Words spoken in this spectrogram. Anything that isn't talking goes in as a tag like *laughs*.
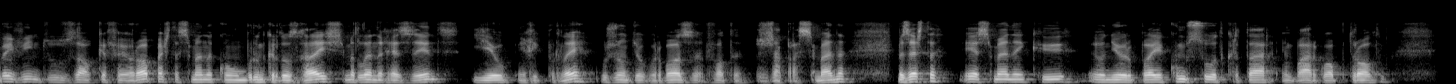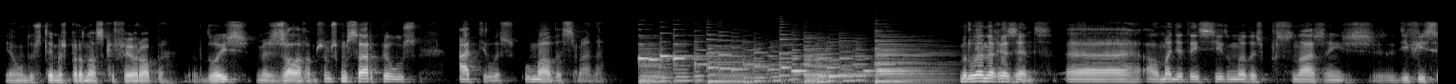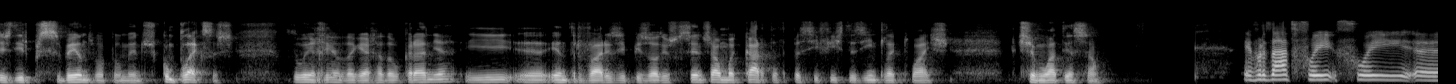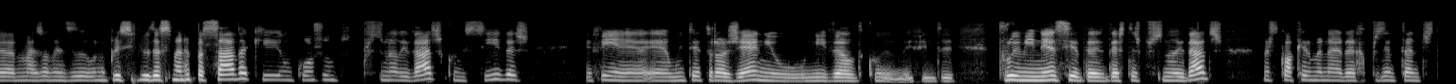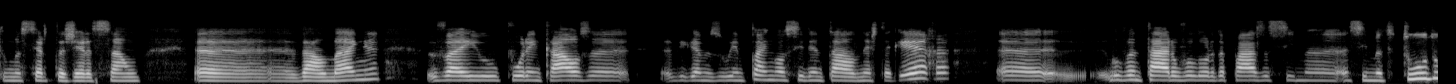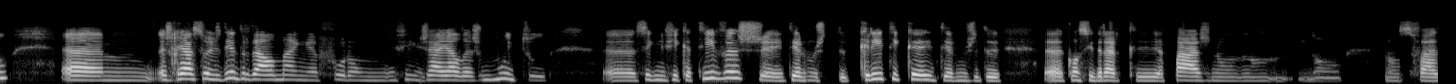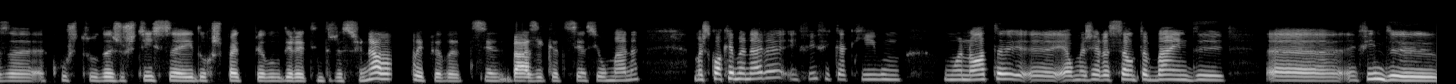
Bem-vindos ao Café Europa, esta semana com Bruno Cardoso Reis, Madalena Rezende e eu, Henrique Porné. O João Diogo Barbosa volta já para a semana, mas esta é a semana em que a União Europeia começou a decretar embargo ao petróleo. É um dos temas para o nosso Café Europa 2, mas já lá vamos. Vamos começar pelos Átilas, o mal da semana. Madalena Rezende, a Alemanha tem sido uma das personagens difíceis de ir percebendo, ou pelo menos complexas, do enredo da guerra da Ucrânia e, eh, entre vários episódios recentes, há uma carta de pacifistas e intelectuais que chamou a atenção. É verdade, foi, foi uh, mais ou menos no princípio da semana passada que um conjunto de personalidades conhecidas, enfim, é, é, muito heterogéneo o nível de, enfim, de proeminência de, destas personalidades, mas de qualquer maneira representantes de uma certa geração uh, da Alemanha, veio pôr em causa, digamos, o empenho ocidental nesta guerra, uh, levantar o valor da paz acima, acima de tudo. Um, as reações dentro da Alemanha foram, enfim, já elas muito uh, significativas em termos de crítica, em termos de uh, considerar que a paz não, não, não, não se faz a, a, custo da justiça e do respeito pelo direito internacional e pela básica decência humana, mas de qualquer maneira, enfim, fica aqui um, uma nota, uh, é uma geração também de Uh, enfim, de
